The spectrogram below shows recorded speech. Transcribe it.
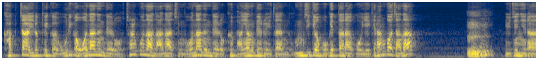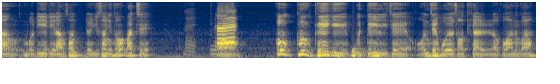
각자 이렇게 그러니까 우리가 원하는 대로 철구나 나나 지금 원하는 대로 그 방향대로 일단 움직여 보겠다라고 얘기를 한 거잖아. 음. 유진이랑 뭐 리엘이랑 선 유선이도 맞지? 네. 네. 어. 그, 그 계획이 뭐 내일 이제 언제 모여서 어떻게 하려고 하는 거야?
